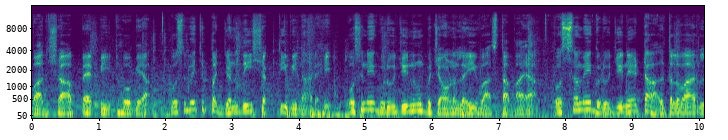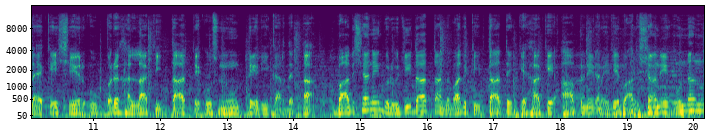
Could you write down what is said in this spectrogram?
ਬਾਦਸ਼ਾਹ ਭੈਭੀਤ ਹੋ ਗਿਆ। ਉਸ ਵਿੱਚ ਭੱਜਣ ਦੀ ਸ਼ਕਤੀ ਵੀ ਨਾ ਰਹੀ। ਉਸਨੇ ਗੁਰੂ ਜੀ ਨੂੰ ਬਚਾਉਣ ਲਈ ਵਾਸਤਾ ਪਾਇਆ। ਉਸ ਸਮੇਂ ਗੁਰੂ ਜੀ ਨੇ ਢਾਲ ਤਲਵਾਰ ਲੈ ਕੇ ਸ਼ੇਰ ਉੱਪਰ ਹੱਲਾ ਕੀਤਾ ਤੇ ਉਸ ਨੂੰ ਢੇਰੀ ਕਰ ਦਿੱਤਾ। ਬਾਦਸ਼ਾਹ ਨੇ ਗੁਰੂ ਜੀ ਦਾ ਧੰਨਵਾਦ ਕੀਤਾ ਤੇ ਕਿਹਾ ਕਿ ਆਪ ਨੇ ਕੇ ਬਾਦਸ਼ਾਹ ਨੇ ਉਹਨਾਂ ਨੂੰ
